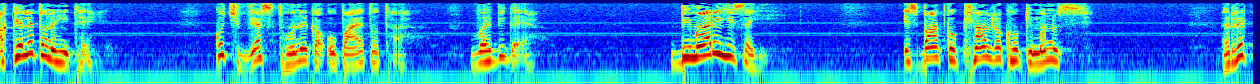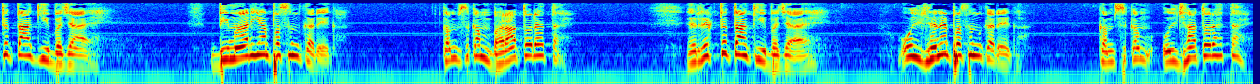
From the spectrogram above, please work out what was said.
अकेले तो नहीं थे। कुछ व्यस्त होने का उपाय तो था। वह भी गया। बीमारी ही सही। इस बात को ख्याल रखो कि मनुष्य रिक्तता की बजाय बीमारियाँ पसंद करेगा। कम से कम भरा तो रहता है। रिक्तता की बजाय उलझने पसंद करेगा। कम से कम उलझा तो रहता है।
